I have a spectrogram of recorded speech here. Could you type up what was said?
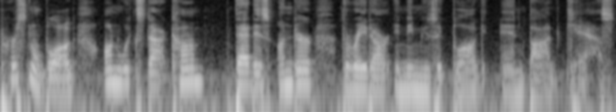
personal blog on Wix.com. That is under the radar indie music blog and podcast.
